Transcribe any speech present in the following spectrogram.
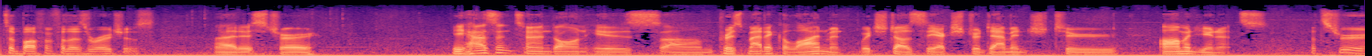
to buffer for those roaches. That is true. He hasn't turned on his um, prismatic alignment, which does the extra damage to armored units. That's true.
